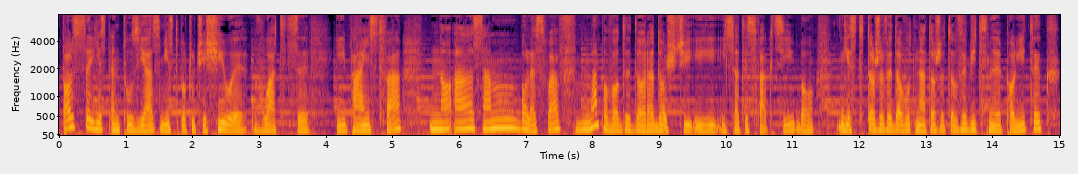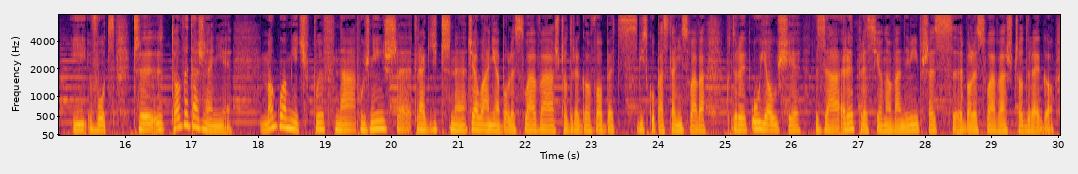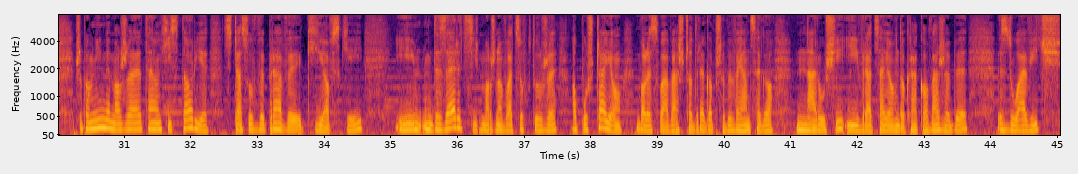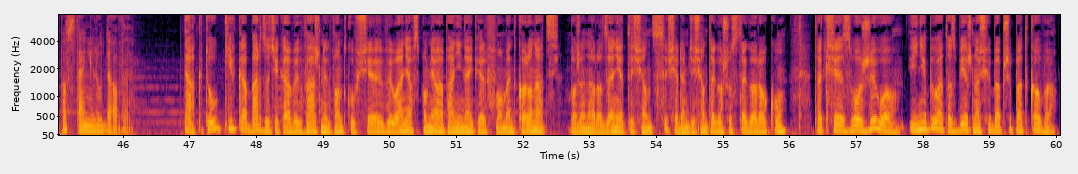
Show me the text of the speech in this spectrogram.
Polsce jest entuzjazm, jest poczucie siły władcy i państwa, no a sam Bolesław ma powody do radości i, i satysfakcji, bo jest to żywy dowód na to, że to wybitny polityk, i wódz. Czy to wydarzenie mogło mieć wpływ na późniejsze tragiczne działania Bolesława Szczodrego wobec biskupa Stanisława, który ujął się za represjonowanymi przez Bolesława Szczodrego? Przypomnijmy może tę historię z czasów wyprawy kijowskiej i dezercji można władców, którzy opuszczają Bolesława Szczodrego przebywającego na Rusi i wracają do Krakowa, żeby zdławić powstanie ludowe. Tak, tu kilka bardzo ciekawych, ważnych wątków się wyłania. Wspomniała Pani najpierw moment koronacji. Boże Narodzenie 1076 roku. Tak się złożyło i nie była to zbieżność chyba przypadkowa,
